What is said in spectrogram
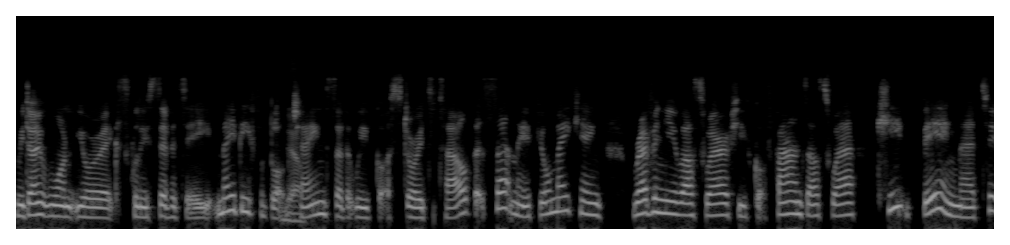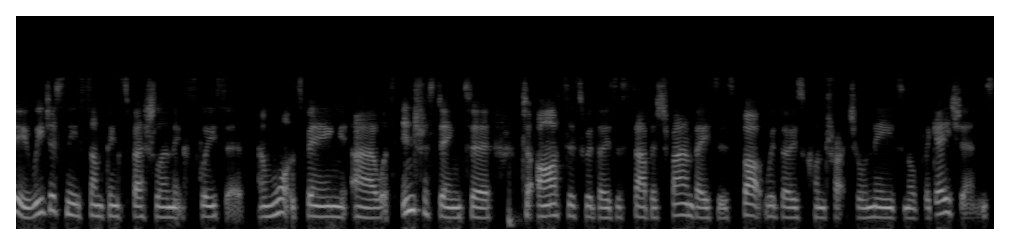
We don't want your exclusivity, maybe for blockchain yeah. so that we've got a story to tell. But certainly, if you're making revenue elsewhere, if you've got fans elsewhere, keep being there too. We just need something special and exclusive. And what's being, uh, what's interesting to to artists with those established fan bases, but with those contractual needs and obligations,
